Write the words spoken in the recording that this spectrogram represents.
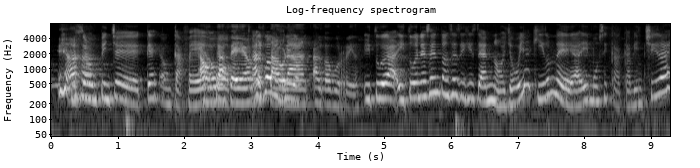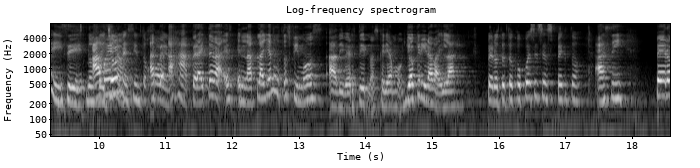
O sea, un pinche, ¿qué? A un café. a un o café, a un algo aburrido. restaurante, algo aburrido. Y tú, y tú en ese entonces dijiste, ah, no, yo voy aquí donde hay música acá bien chida y Sí. donde Ah, yo bueno. me siento Ah, joven. Ajá, pero ahí te va. En la playa nosotros fuimos a divertirnos, queríamos, yo quería ir a bailar. Pero te tocó pues ese aspecto. Así. Pero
